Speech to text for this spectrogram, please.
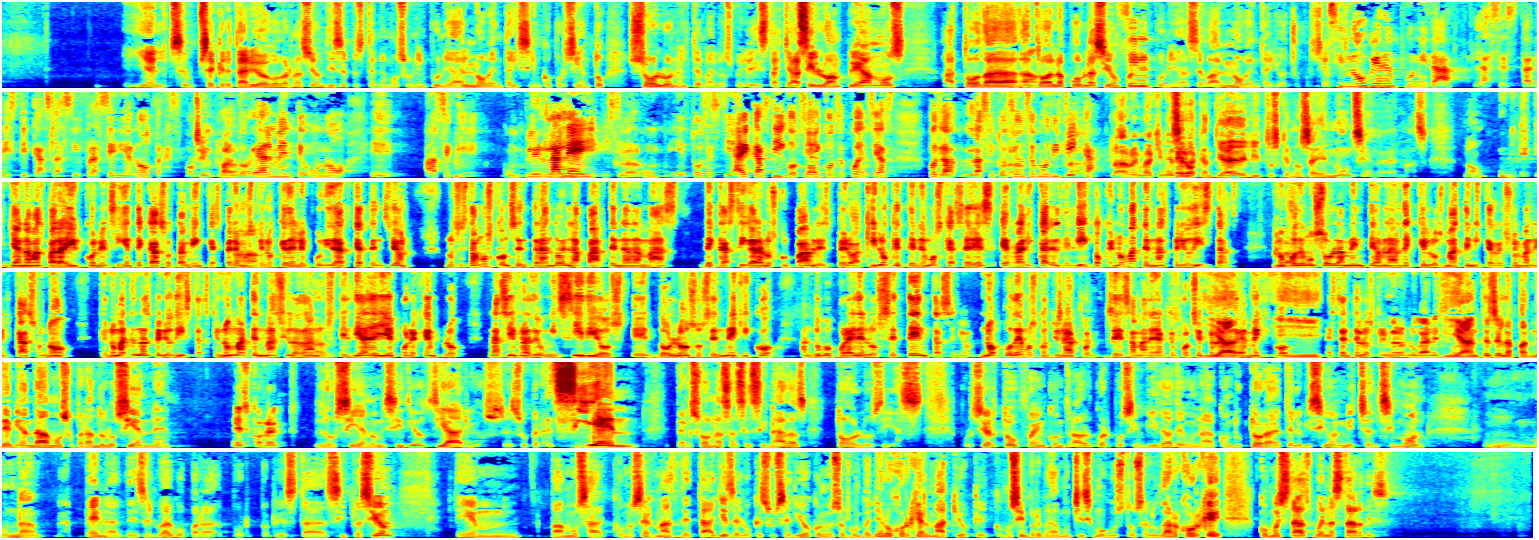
Y el subsecretario de Gobernación dice, pues tenemos una impunidad del 95% solo en el tema de los periodistas. Ya si lo ampliamos a toda, a toda la población, pues la impunidad se va al 98%. Si no hubiera impunidad, las estadísticas, las cifras serían otras, porque cuando realmente uno eh, hace que cumplir la ley y, y entonces si hay castigos, si hay consecuencias, pues la, la situación se modifica. Claro, imagínense la cantidad de delitos que no se denuncian además, ¿no? Ya nada más para ir con el siguiente caso también, que esperemos que no quede en la impunidad, que atención, nos estamos concentrando en la parte nada más de castigar a los culpables, pero aquí lo que tenemos que hacer es erradicar el delito, que no maten más periodistas, no podemos solamente hablar de que los maten y que resuelvan el caso, no, que no maten más periodistas, que no maten más ciudadanos. El día de ayer, por ejemplo, la cifra de homicidios eh, dolosos en México anduvo por ahí de los 70, señor. No podemos continuar de esa manera, que por cierto, la Ciudad de México está entre los primeros lugares. Y antes de la pandemia andábamos superando los 100, ¿eh? Es correcto. Los 100 homicidios diarios, se supera. 100 personas asesinadas todos los días. Por cierto, fue encontrado el cuerpo sin vida de una conductora de televisión, Michelle Simón, una pena, desde luego, para, por, esta situación. Em, vamos a conocer más detalles de lo que sucedió con nuestro compañero Jorge Almaquio, que como siempre me da muchísimo gusto saludar. Jorge, ¿cómo estás? Buenas tardes.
